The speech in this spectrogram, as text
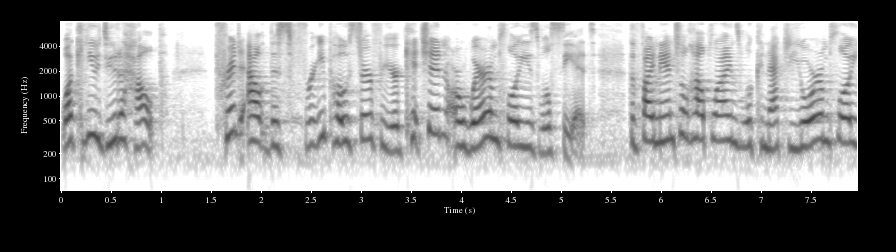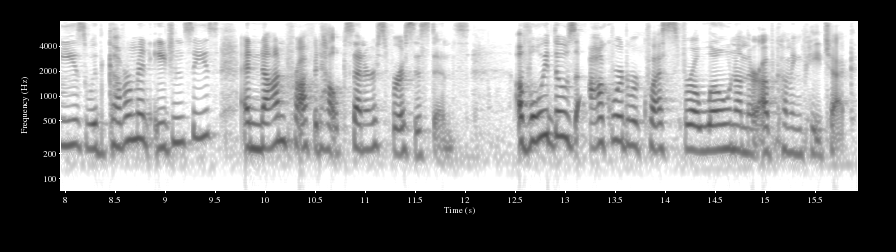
What can you do to help? Print out this free poster for your kitchen or where employees will see it. The financial helplines will connect your employees with government agencies and nonprofit help centers for assistance. Avoid those awkward requests for a loan on their upcoming paycheck.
